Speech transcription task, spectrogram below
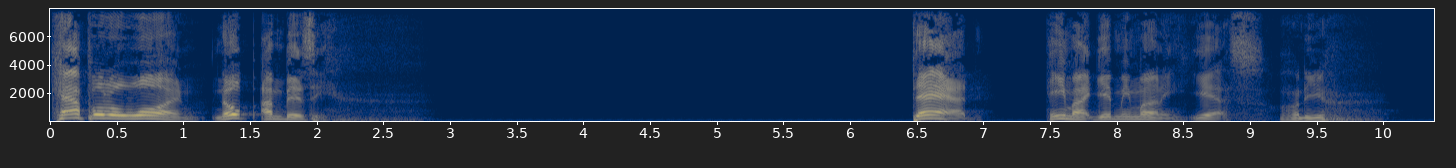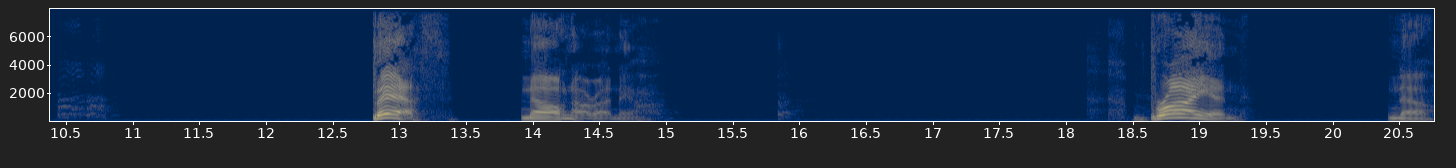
Capital One, nope, I'm busy. Dad, he might give me money. Yes. What do you? Beth, no, not right now. Brian, no.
